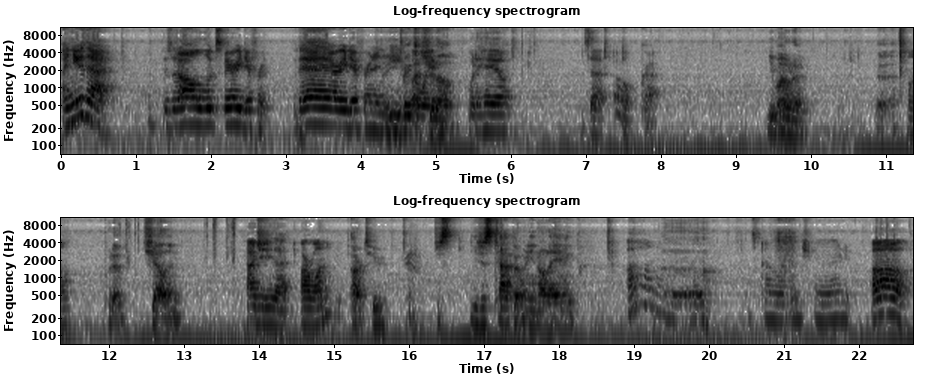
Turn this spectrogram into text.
I knew that. Because it all looks very different. Very different You indeed. pick that shit wait. up. What a hell. What's that? Oh, crap. You might want to uh, Huh? put a shell in How'd you do that? R1? R2. Just you just tap it when you're not aiming. Oh, Uh, it's kind of like Uncharted. Oh!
